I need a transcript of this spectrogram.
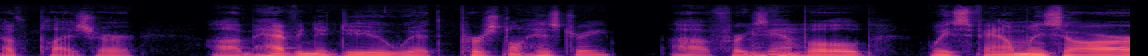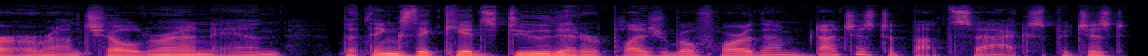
of pleasure, um, having to do with personal history. Uh, for example, ways families are around children and the things that kids do that are pleasurable for them, not just about sex, but just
